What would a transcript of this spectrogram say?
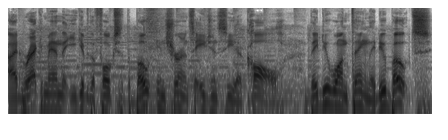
I'd recommend that you give the folks at the Boat Insurance Agency a call. They do one thing, they do boats,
